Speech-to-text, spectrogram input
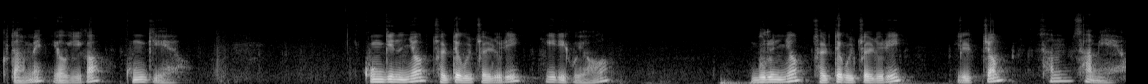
그 다음에 여기가 공기예요. 공기는요, 절대 굴절률이 1이고요. 물은요, 절대 굴절률이 1.33이에요.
